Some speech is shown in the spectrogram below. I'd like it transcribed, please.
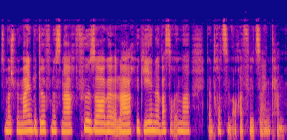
zum Beispiel mein Bedürfnis nach Fürsorge, nach Hygiene, was auch immer, dann trotzdem auch erfüllt sein kann.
